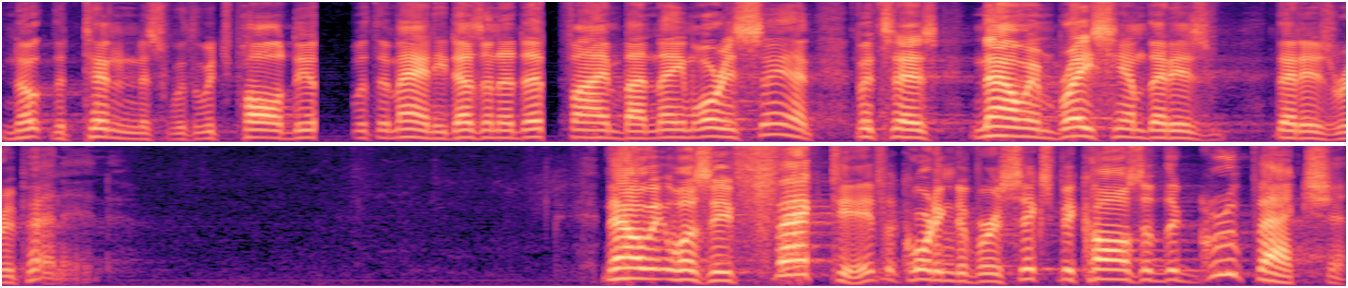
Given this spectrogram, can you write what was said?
Note the tenderness with which Paul deals with the man. He doesn't identify him by name or his sin, but says, Now embrace him that is, that is repented. Now, it was effective, according to verse 6, because of the group action.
